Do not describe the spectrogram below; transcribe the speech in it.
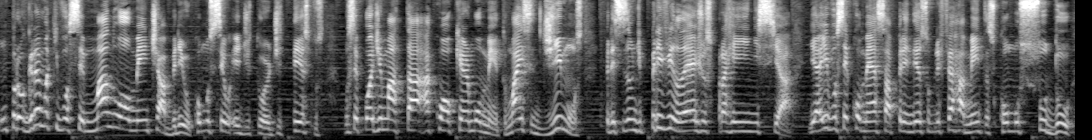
Um programa que você manualmente abriu como seu editor de textos, você pode matar a qualquer momento, mas daemons precisam de privilégios para reiniciar. E aí você começa a aprender sobre ferramentas como sudo,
